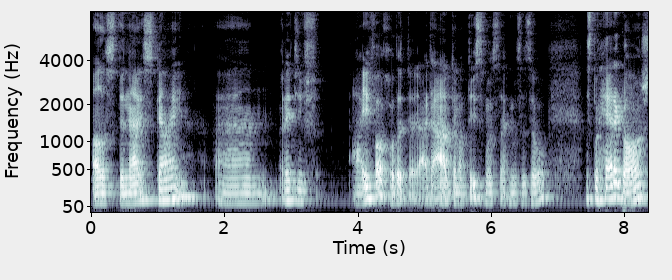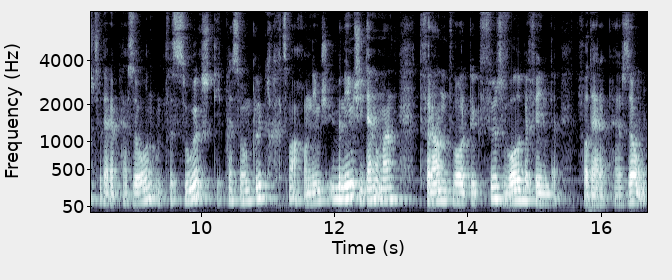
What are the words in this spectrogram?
als der Nice Guy ähm, relativ einfach, oder der, der Automatismus, sagen wir es so, dass du hergehst zu dieser Person und versuchst, die Person glücklich zu machen und nimmst, übernimmst in dem Moment die Verantwortung für das Wohlbefinden von dieser Person.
